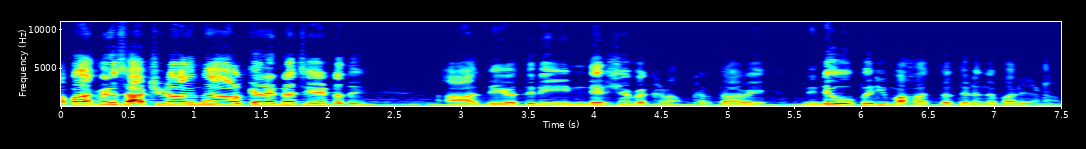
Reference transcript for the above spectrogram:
അപ്പോൾ അങ്ങനെ സാക്ഷികളാകുന്ന ആൾക്കാർ എന്നാ ചെയ്യേണ്ടത്? ആ ദൈവത്തിന് ഇന്റൻഷൻ വെക്കണം. കർത്താവ് നിന്റെ ഉപരി മഹത്വത്തിനെന്ന് പറയണം.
